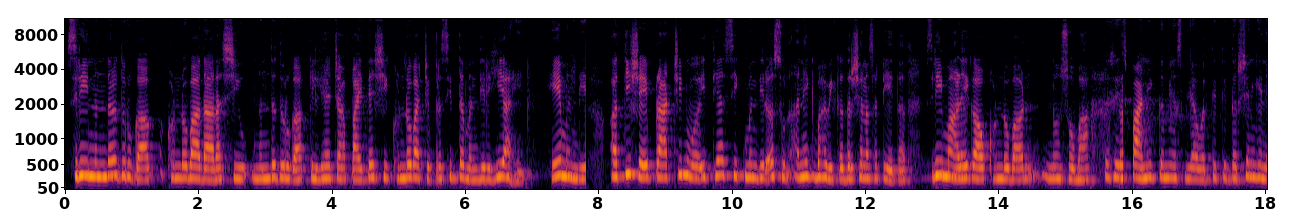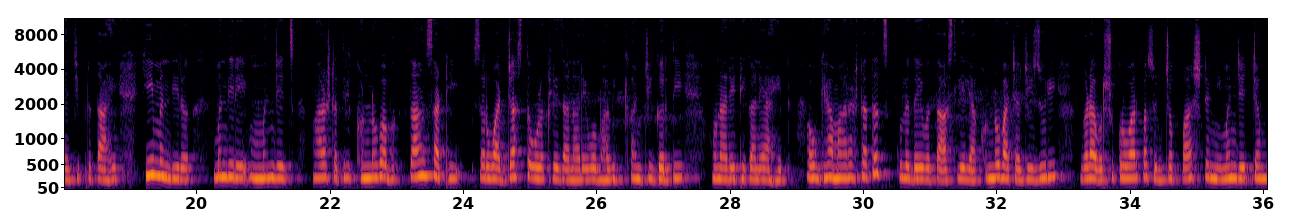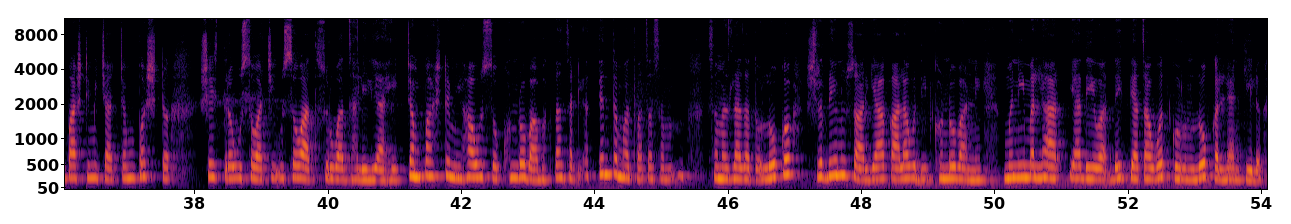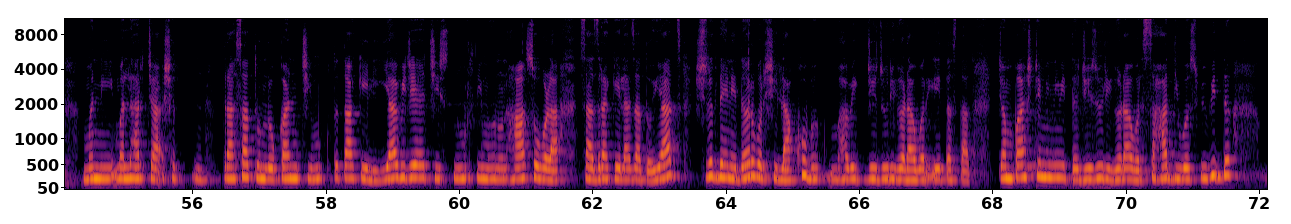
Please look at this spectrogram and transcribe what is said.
श्री नंदळदुर्गा खंडोबा दाराशिव नंददुर्गा किल्ल्याच्या पायथ्याशी खंडोबाचे प्रसिद्ध मंदिरही आहे. हे मंदिर अतिशय प्राचीन व ऐतिहासिक मंदिर असून अनेक भाविक दर्शनासाठी येतात. श्री माळेगाव खंडोबा नोसोबा तसेच पाणी कमी असल्यावर तेथे दर्शन घेण्याची प्रथा आहे. ही मंदिरं मंदिरे म्हणजेच महाराष्ट्रातील खंडोबा भक्तांसाठी सर्वात जास्त ओळखले जाणारे व भाविकांची गर्दी होणारे ठिकाणे आहेत. अवघ्या महाराष्ट्रातच कुलदैवता असलेल्या खंडोबाच्या जेजुरी गडावर शुक्रवारपासून चंपाष्टमी म्हणजे चंपाष्टमीच्या चंपष्ट क्षेत्र उत्सवाची उत्सवात सुरुवात झालेली आहे. चंपाष्टमी हा उत्सव खंडोबा भक्तांसाठी अत्यंत महत्त्वाचा सम समजला जातो. लोक श्रद्धेनुसार या कालावधीत खंडोबांनी मनी मल्हार या देवा दैत्याचा वध करून लोककल्याण केलं. मनी मल्हारच्या श त्रासातून लोकांची मुक्तता केली. या विजयाची स्मृती म्हणून हा सोहळा साजरा केला जातो. याच श्रद्धेने दरवर्षी लाखो भ भाविक जेजुरी गडावर येत असतात. चंपाष्टमीनिमित्त जेजुरी गडावर सहा दिवस विविध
